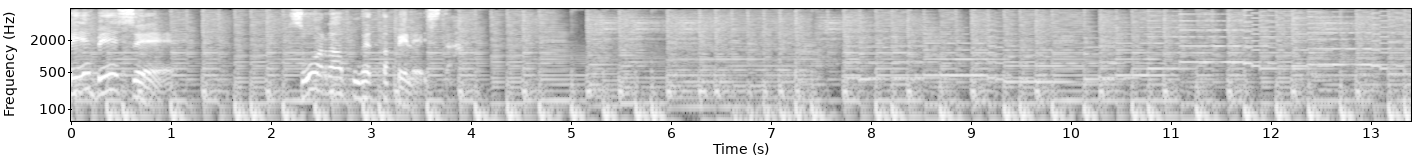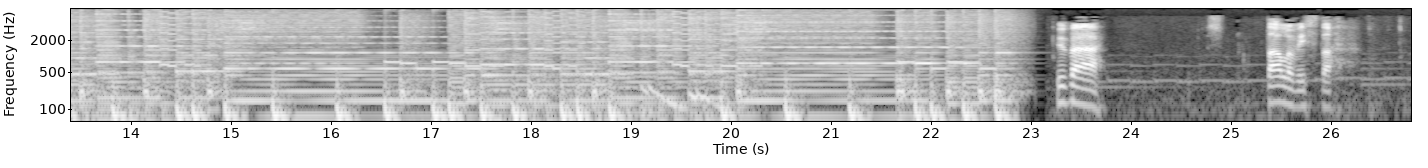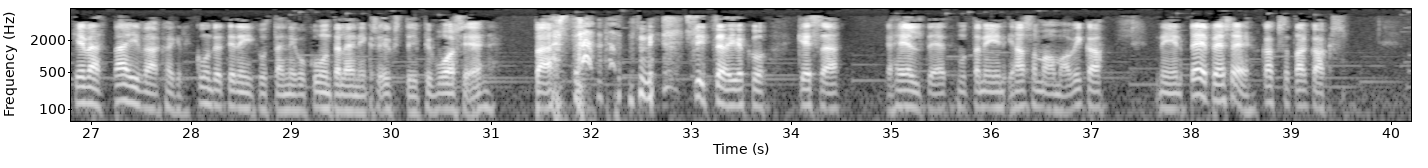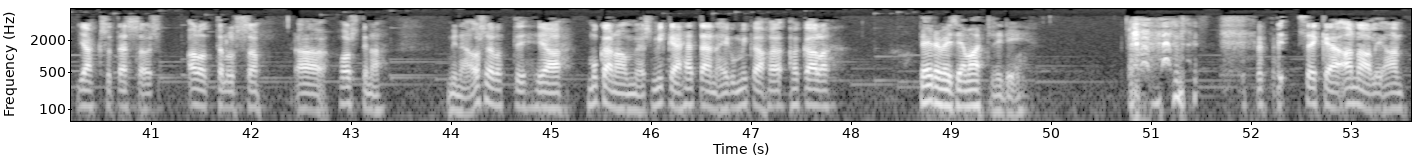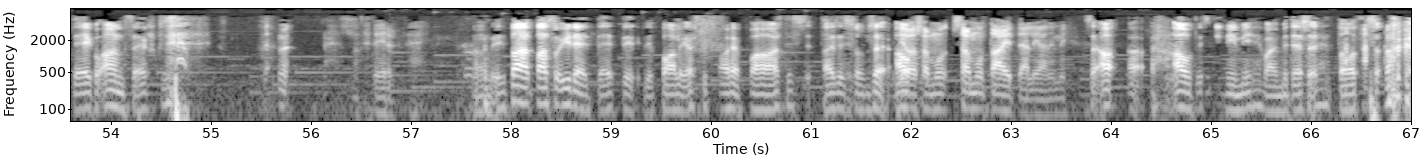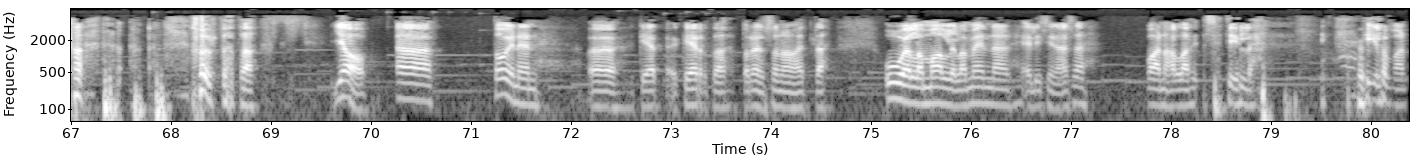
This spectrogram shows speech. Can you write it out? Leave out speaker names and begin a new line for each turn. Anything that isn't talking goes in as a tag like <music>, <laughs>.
BBC. Suoraa puhetta peleistä.
Hyvää talvista kevätpäivää kaikille kuuntelijoille. Tietenkin kun tän niinku kuuntelee niinku se yksi tyyppi vuosien päästä, <laughs> niin sitten on joku kesä ja helteet, mutta niin, ihan sama oma vika. Niin PPC 202 jakso tässä olisi aloittelussa äh, hostina minä Oselotti ja mukana on myös Mikä Hätän, ei kun Mika ha- Hakala
Terveisiä Madridiin. <laughs>
sekä Anali Antti, ei kun Anse.
Terve.
No niin, ta- taas on identiteetti paljasti kauhean pahasti. Se- Tai siis on se, au-
Joo, se on mun, se on mun taiteilijanimi.
se a- a- autistinimi, vai miten se Tootsi sanokaan. <laughs> Mutta tota, joo, ää, toinen ö, ker- kerta toden sanoo, että uudella mallilla mennään, eli sinänsä vanhalla setillä <laughs> ilman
